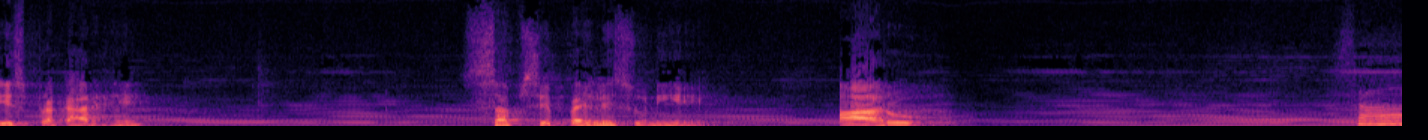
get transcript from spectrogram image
इस प्रकार है। सबसे पहले सुनिए आरोह। सा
